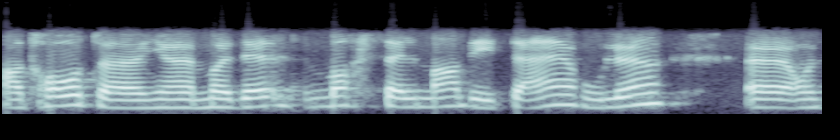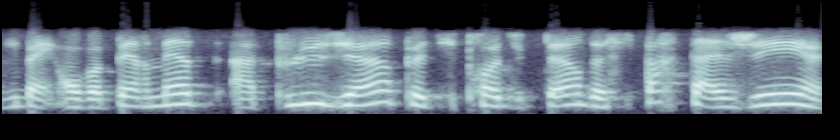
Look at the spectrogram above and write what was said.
entre autres, euh, il y a un modèle de morcellement des terres où là, euh, on dit ben on va permettre à plusieurs petits producteurs de se partager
